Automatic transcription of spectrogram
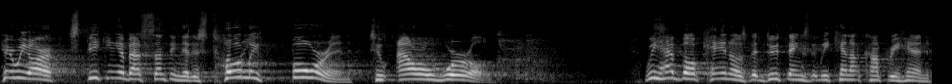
Here we are speaking about something that is totally foreign to our world. We have volcanoes that do things that we cannot comprehend.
